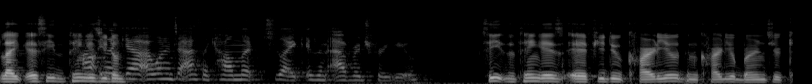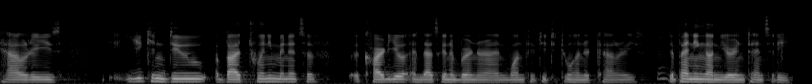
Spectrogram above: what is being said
like, uh, see, the thing how- is, you like, don't Yeah, I wanted to ask like how much like is an average for you? see. The thing is, if you do cardio, then cardio burns your calories. You can do about 20 minutes of uh, cardio, and that's gonna burn around 150 to 200 calories, Mm-hmm. depending on your intensity.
